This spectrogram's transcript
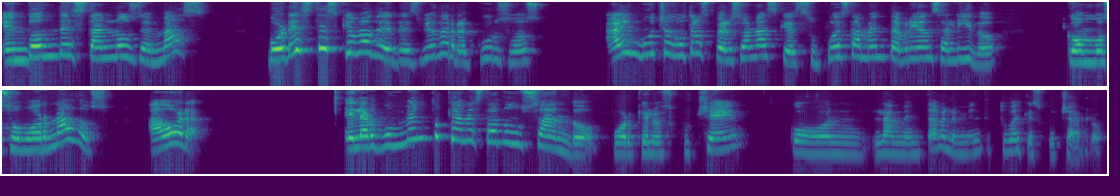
¿En dónde están los demás? Por este esquema de desvío de recursos, hay muchas otras personas que supuestamente habrían salido como sobornados. Ahora, el argumento que han estado usando, porque lo escuché con, lamentablemente tuve que escucharlo,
